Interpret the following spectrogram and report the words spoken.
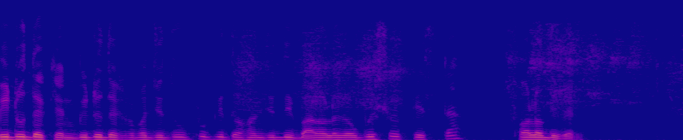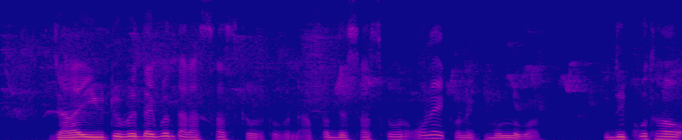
ভিডিও দেখেন ভিডিও দেখার পর যদি উপকৃত হন, যদি ভালো লাগে, অবশ্যই পেজটা ফলো দিবেন। যারা ইউটিউবে দেখবেন, তারা সাবস্ক্রাইব করবেন। আপনাদের সাবস্ক্রাইবার অনেক অনেক মূল্যবান। যদি কোথাও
